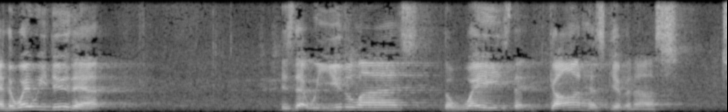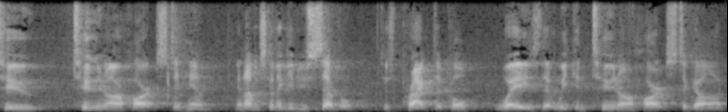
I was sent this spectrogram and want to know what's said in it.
And the way we do that is that we utilize the ways that God has given us to tune our hearts to Him. And I'm just going to give you several, just practical ways that we can tune our hearts to God,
